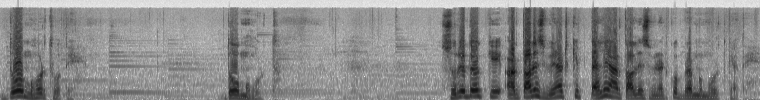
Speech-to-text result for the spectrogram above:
दो मुहूर्त होते हैं। दो मुहूर्त। सूर्योदय के 48 मिनट के पहले 48 मिनट को ब्रह्म मुहूर्त कहते हैं।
